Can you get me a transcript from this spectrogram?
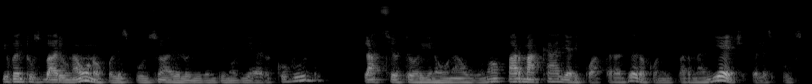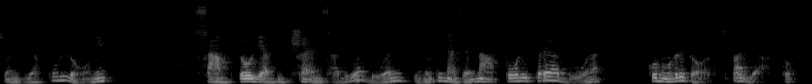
Juventus-Bari 1-1 con l'espulsione dello Juventino di Ercovud, Lazio-Torino 1-1, Parma-Cagliari 4-0 con il Parma in 10 per l'espulsione di Apolloni Sampdoria Vicenza 2-2 infine Udinese Napoli 3-2 con un rigore sbagliato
